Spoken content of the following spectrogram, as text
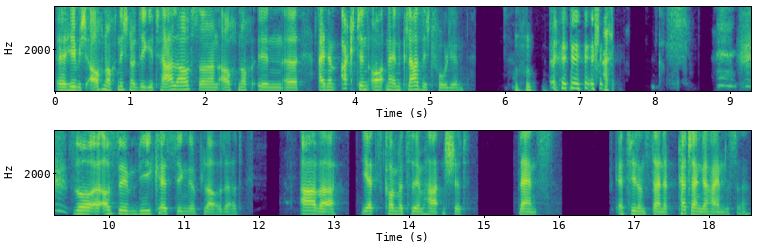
äh, hebe ich auch noch nicht nur digital auf, sondern auch noch in äh, einem Aktenordner in Klarsichtfolien. so äh, aus dem Nähkästchen geplaudert. Aber jetzt kommen wir zu dem harten Shit. Lance, erzähl uns deine Pattern-Geheimnisse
